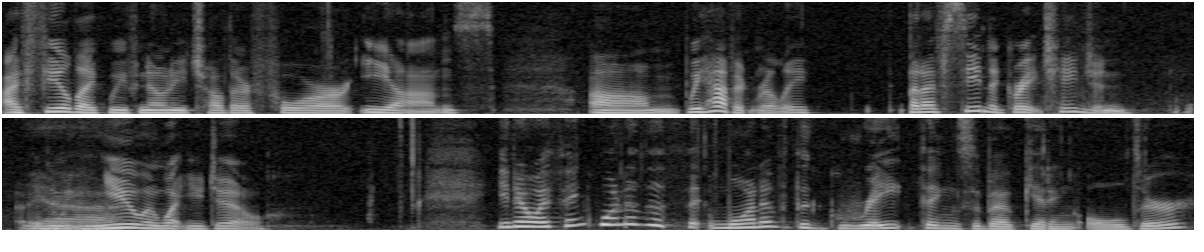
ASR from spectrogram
I feel like we've known each other for eons, um, we haven't really. But I've seen a great change in, in, in you and what you do. You know, I think one of the th- one of the great things about getting older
